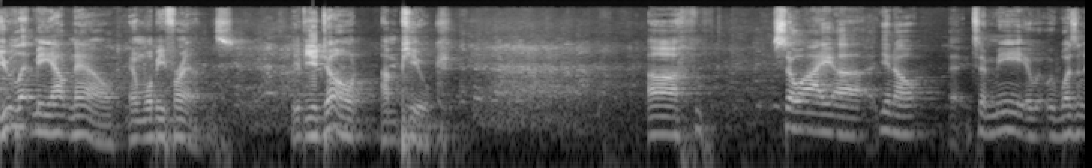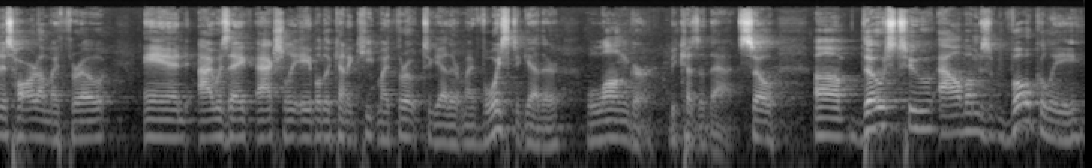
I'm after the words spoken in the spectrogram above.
You let me out now, and we'll be friends. If you don't, I'm puke. Uh, so I, uh, you know, to me, it, it, wasn't as hard on my throat, and I was a- actually able to kind of keep my throat together, my voice together longer because of that. So um, those two albums vocally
